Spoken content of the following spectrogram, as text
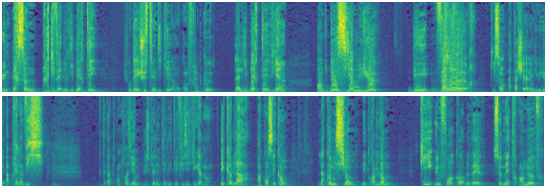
une personne privée de liberté, je voudrais juste indiquer à mon confrère que la liberté vient en deuxième lieu des valeurs qui sont attachées à l'individu après la vie peut-être en troisième, puisqu'il y a l'intégrité physique également. Et que là, par conséquent, la Commission des droits de l'homme, qui, une fois encore, devait se mettre en œuvre,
